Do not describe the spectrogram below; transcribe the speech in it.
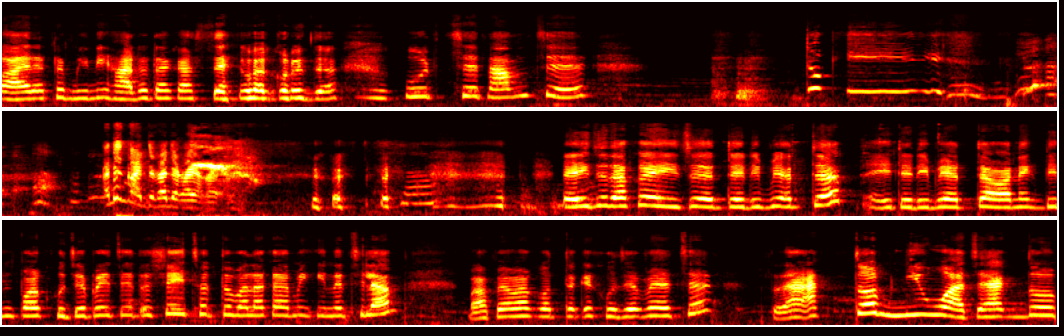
মায়ের একটা মিনি হার্ট অ্যাটাক আসছে, একবার করে যা। উঠছে, নামছে। টুকি। এই যে দেখো, এই যে টেডি বিয়ারটা এই টেডি বিয়ারটা অনেক দিন পর খুঁজে পেয়েছে। এটা সেই ছোট্টবেলাকে আমি কিনেছিলাম। বাপে আবার কোত্থেকে খুঁজে পেয়েছে? একদম নিউ আছে, একদম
